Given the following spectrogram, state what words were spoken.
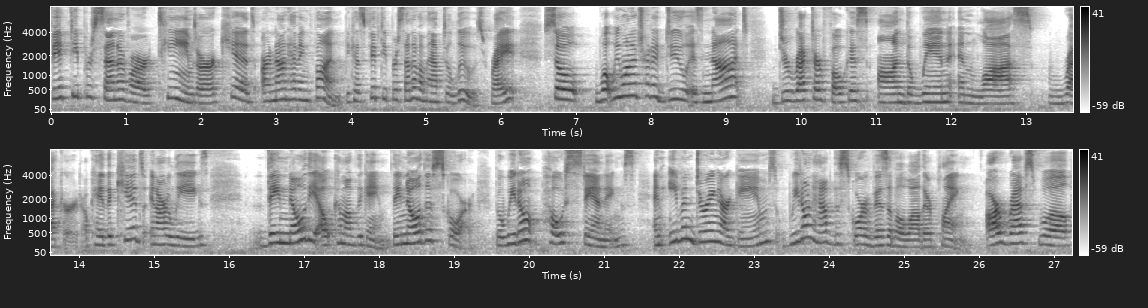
50% of our teams or our kids are not having fun because 50% of them have to lose, right? So, what we want to try to do is not direct our focus on the win and loss record. Okay, the kids in our leagues, they know the outcome of the game, they know the score, but we don't post standings. And even during our games, we don't have the score visible while they're playing. Our refs will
